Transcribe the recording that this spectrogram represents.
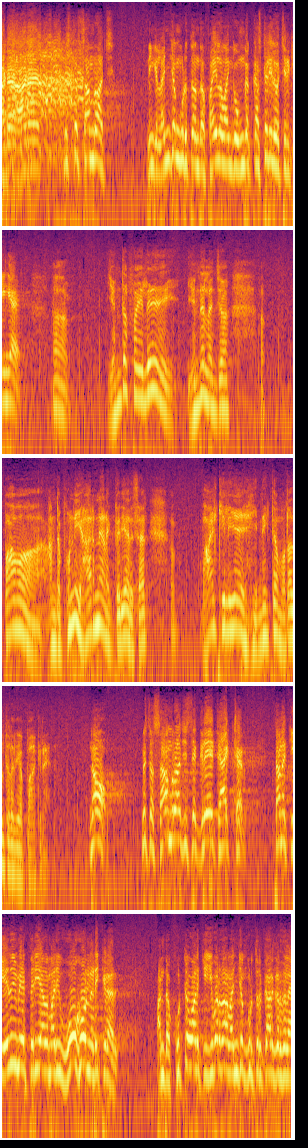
ஆர்டர் ஆர்டர். மிஸ்டர் சாம்ராஜ் நீங்க லஞ்சம் கொடுத்து அந்த ஃபைலை வாங்கி உங்க கஸ்டடியில வச்சிருக்கீங்க. எந்த ஃபைலு என்ன லஞ்சம்? பாவம் அந்த பொண்ணு யாருன்னு எனக்கு தெரியாது சார். வாழ்க்கையிலேயே இன்னைக்கு தான் முதல் தடவையா பாக்குறேன் no mister Samraj is a great actor தனக்கு எதுவுமே தெரியாத மாதிரி ஓஹோ நடிக்கிறார். அந்த குற்றவாளிக்கு இவர்தான் லஞ்சம் கொடுத்திருக்காருங்கிறதுல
